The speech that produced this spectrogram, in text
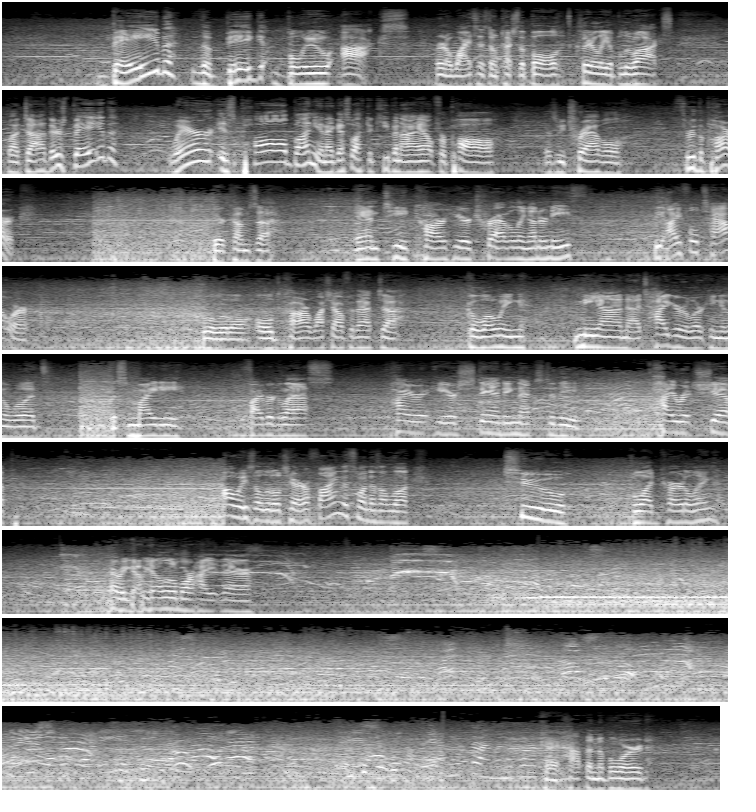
Babe, the big blue ox. I don't know why it says don't touch the bowl. It's clearly a blue ox. But uh, there's Babe. Where is Paul Bunyan? I guess we'll have to keep an eye out for Paul as we travel through the park. Here comes a antique car here traveling underneath the Eiffel Tower. Cool little old car. Watch out for that uh, glowing neon uh, tiger lurking in the woods. This mighty fiberglass pirate here standing next to the pirate ship. Always a little terrifying. This one doesn't look too blood curdling. There we go, get a little more height there. Okay, hopping aboard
